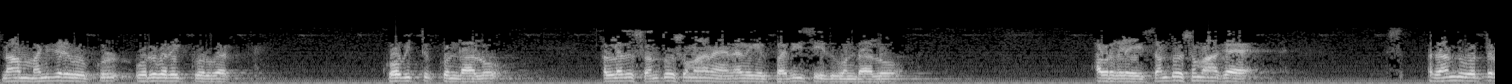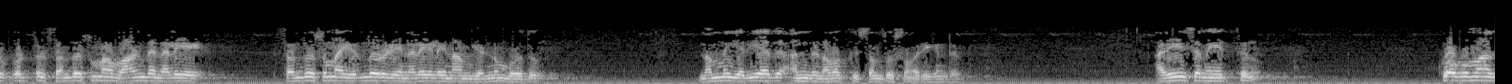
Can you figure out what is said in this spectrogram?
நாம் மனிதர்களுக்குள் ஒருவரைக்கொருவர் கோபித்துக் கொண்டாலோ அல்லது சந்தோஷமான நிலையில் பதிவு செய்து கொண்டாலோ அவர்களை சந்தோஷமாக அதாவது ஒருத்தருக்கு ஒருத்தர் சந்தோஷமா வாழ்ந்த நிலையை சந்தோஷமா இருந்தவருடைய நிலைகளை நாம் எண்ணும் போது நம்மை அறியாது அன்று நமக்கு சந்தோஷம் வருகின்றது. அதே சமயத்தில் கோபமாக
